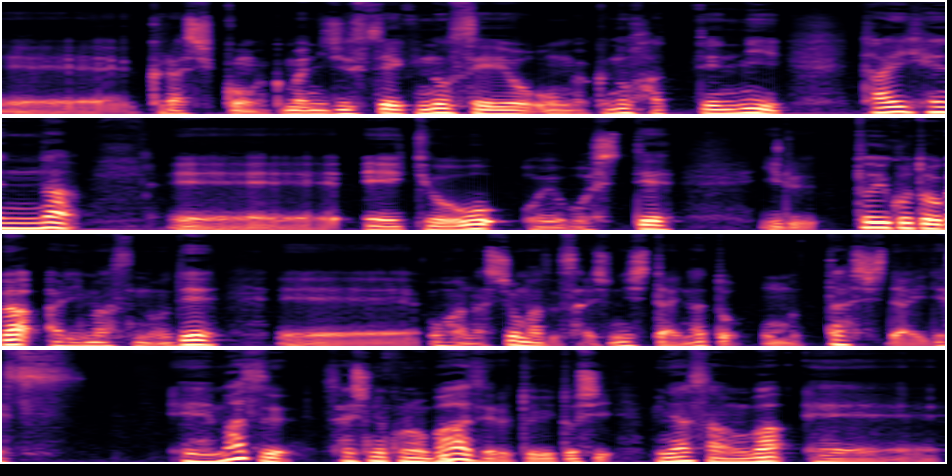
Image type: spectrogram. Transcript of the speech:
えー、クラシック音楽、まあ、20世紀の西洋音楽の発展に大変な、えー、影響を及ぼしているということがありますので、えー、お話をまず最初にしたいなと思った次第です。えー、まず最初にこのバーゼルという都市皆さんは、え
